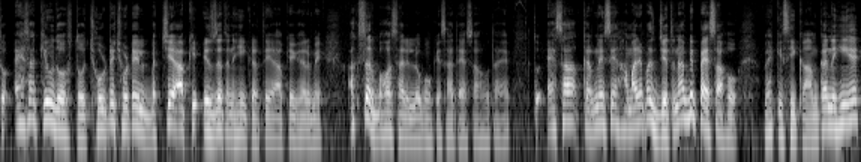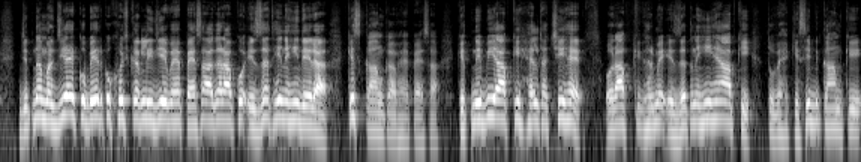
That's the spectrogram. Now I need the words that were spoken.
तो ऐसा क्यों दोस्तों? छोटे छोटे बच्चे आपकी इज़्ज़त नहीं करते आपके घर में। अक्सर बहुत सारे लोगों के साथ ऐसा होता है। तो ऐसा करने से हमारे पास जितना भी पैसा हो वह किसी काम का नहीं है। जितना मर्ज़ी आए कुबेर को खुश कर लीजिए, वह पैसा अगर आपको इज़्ज़त ही नहीं दे रहा, किस काम का वह पैसा? कितनी भी आपकी हेल्थ अच्छी है और आपके घर में इज़्ज़त नहीं है आपकी तो वह किसी भी काम की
